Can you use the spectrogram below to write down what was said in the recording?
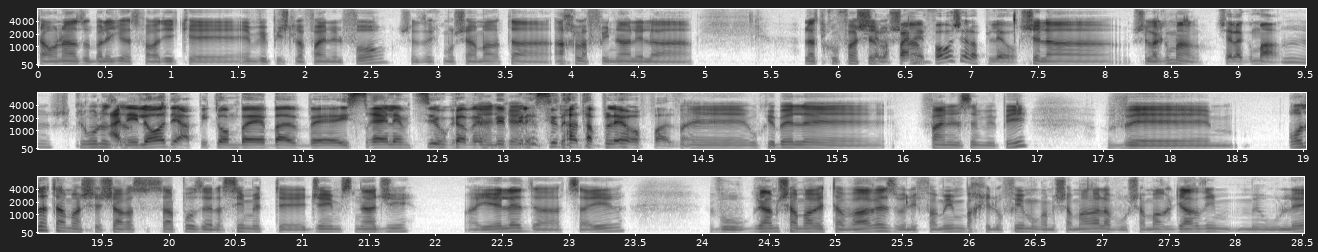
העונה הזו בליגה הספרדית כ-MVP של ה final 4, שזה כמו שאמרת, אחלה finale. לתקופה של שם. ה final 4 או של הפלייאוף? של, ה... של הגמר, של הגמר. אה, שקראו לזה, אני לא יודע, פתאום ב- ב- בישראל המציאו גם כן, MVP כן. לסדרת הפלייאוף, אז... אה, הוא קיבל finals MVP, ועוד התאמה ששרס עשה פה זה לשים את ג'יימס נג'י, הילד הצעיר, והוא גם שמר את טבארס, ולפעמים בחילופים הוא גם שמר עליו, הוא שמר גארדים מעולה,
